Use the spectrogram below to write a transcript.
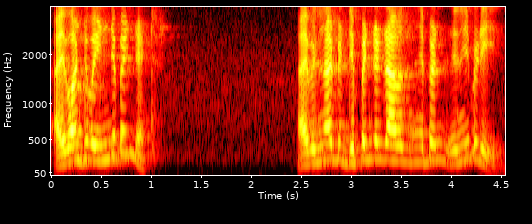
I want to be independent. I will not be dependent on anybody.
